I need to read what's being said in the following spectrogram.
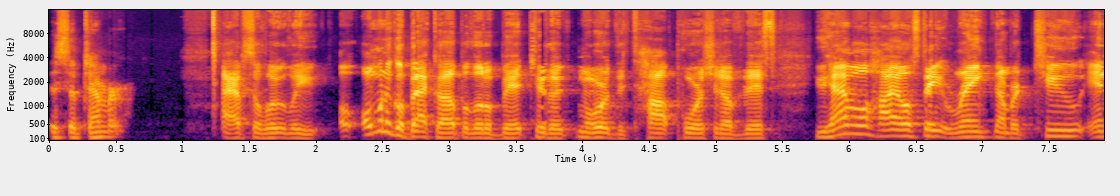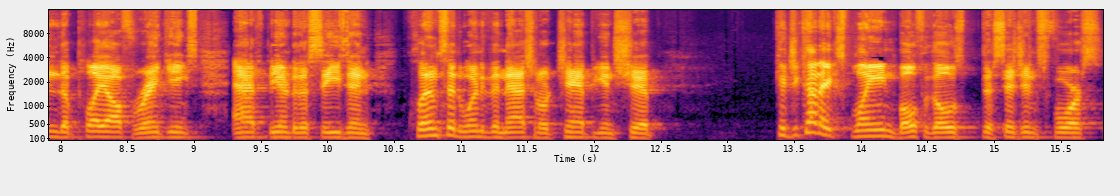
this September. Absolutely. I'm going to go back up a little bit to the more the top portion of this. You have Ohio State ranked number two in the playoff rankings at the end of the season. Clemson winning the national championship. Could you kind of explain both of those decisions for us?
